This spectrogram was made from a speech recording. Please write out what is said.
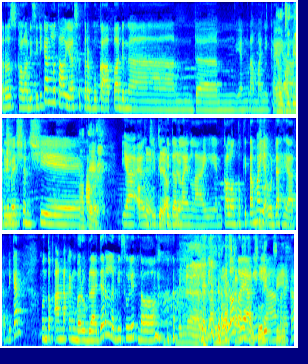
terus kalau di sini kan lu tahu ya seterbuka apa dengan dan yang namanya kayak LGBT. relationship Oke. ya LGBT iya, dan iya. lain-lain kalau untuk kita mah ya udah ya tapi kan untuk anak yang baru belajar lebih sulit dong benar Jadi lo Menjelaskannya akan bayangin sulit ya, sih. mereka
